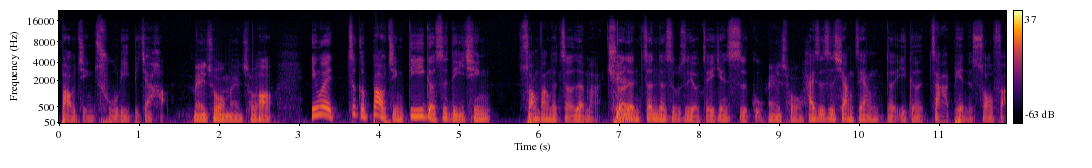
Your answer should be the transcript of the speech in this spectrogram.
报警处理比较好。没错，没错。好，因为这个报警，第一个是厘清。双方的责任嘛，确认真的是不是有这一件事故，没错，还是是像这样的一个诈骗的手法。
